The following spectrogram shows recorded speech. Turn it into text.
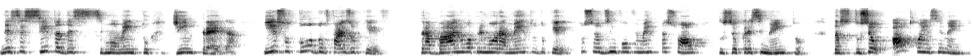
necessita desse momento de entrega. E isso tudo faz o quê? Trabalho o aprimoramento do quê? Do seu desenvolvimento pessoal, do seu crescimento, do seu autoconhecimento,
